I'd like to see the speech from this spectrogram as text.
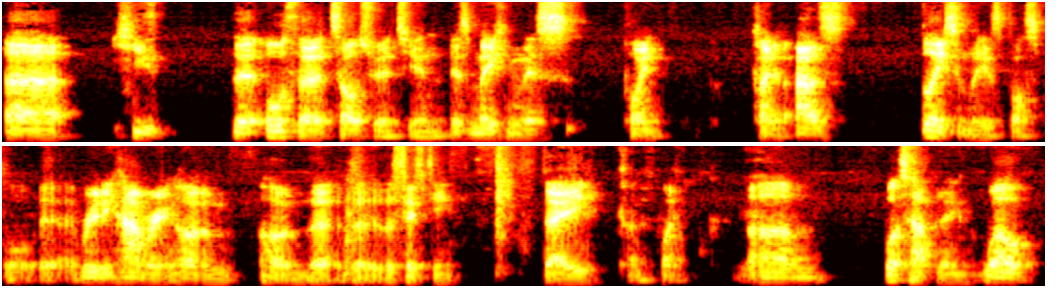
uh, he, the author Xueqin, is making this point kind of as blatantly as possible, uh, really hammering home home the the, the fifteenth day kind of point. Um, what's happening? Well,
